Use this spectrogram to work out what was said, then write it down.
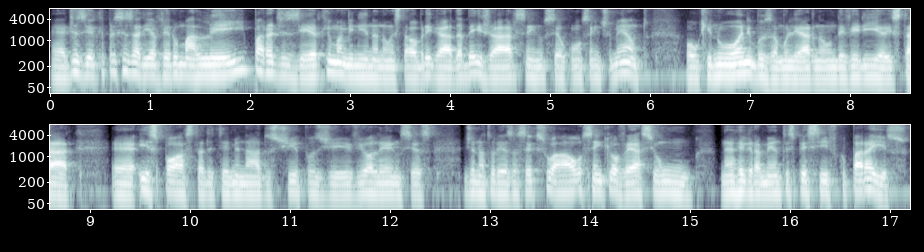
é, dizer que precisaria haver uma lei para dizer que uma menina não está obrigada a beijar sem o seu consentimento, ou que no ônibus a mulher não deveria estar é, exposta a determinados tipos de violências de natureza sexual sem que houvesse um né, regramento específico para isso.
